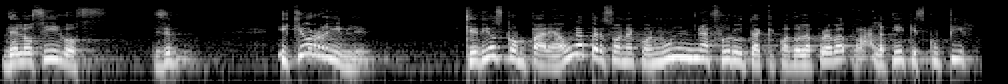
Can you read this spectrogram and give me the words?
de los higos. Dice, y qué horrible que Dios compare a una persona con una fruta que cuando la prueba la tiene que escupir.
